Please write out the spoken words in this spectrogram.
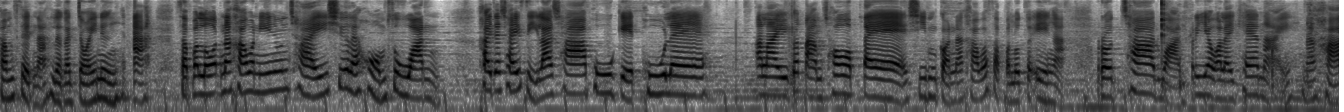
ทำเสร็จนะเหลือกระจอยหนึ่งอะสับปะรดนะคะ วันนี้นุ่นใช้ชื่ออะไรหอมสุวรรณใครจะใช้สีราชาภูเก็ตภูแล อะไรก็ตามชอบแต่ชิมก่อนนะคะ ว่าสับปะรดตัวเองอะ รสชาติหวานเปรี้ยวอะไรแค่ไหนนะคะ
